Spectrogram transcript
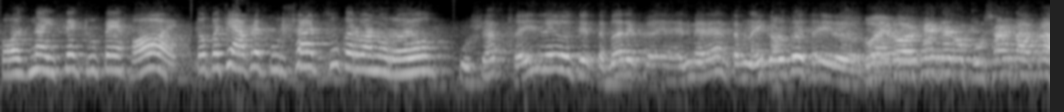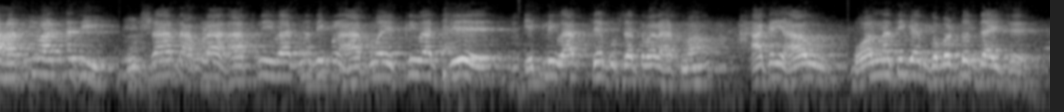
કોઝના ઇફેક્ટ રૂપે હોય તો પછી આપણે પુરુષાર્થ શું કરવાનો રહ્યો? પુરુષાર્થ થઈ જ રહ્યો છે. તમારે તમે નહીં કરો તો થઈ રહ્યો તો એનો અર્થ એ છે કે પુરુષાર્થ આપણા હાથની વાત નથી. પુરુષાર્થ આપણા હાથની વાત નથી પણ હાથમાં એટલી વાત છે એટલી વાત છે પુરુષાર્થ તમારા હાથમાં. આ કઈ હાવ બોલ નથી કે ગબડતો જ જાય છે.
